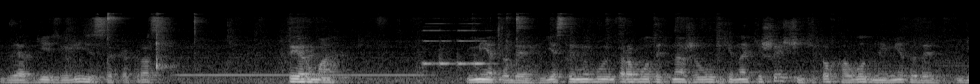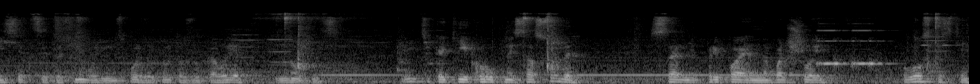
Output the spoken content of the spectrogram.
для адгезию лизиса как раз термо методы. Если мы будем работать на желудке, на кишечнике, то холодные методы диссекции. То есть мы будем использовать ультразвуковые ножницы. Видите, какие крупные сосуды. Сальник припаян на большой плоскости.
